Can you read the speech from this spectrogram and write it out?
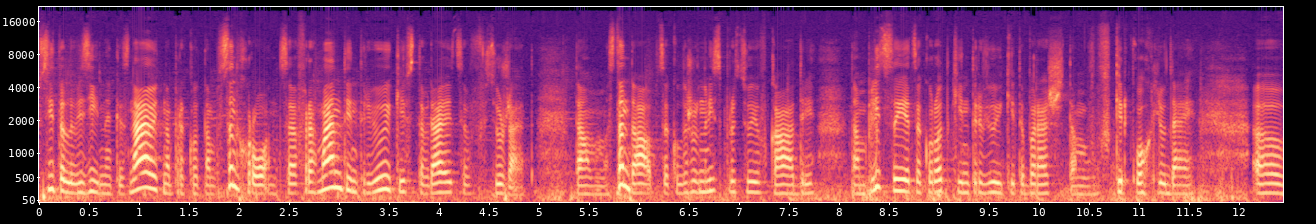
всі телевізійники знають, наприклад, там синхрон це фрагмент інтерв'ю, який вставляється в сюжет. Там стендап це коли журналіст працює в кадрі, там бліци це короткі інтерв'ю, які ти береш там в кількох людей. Е,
